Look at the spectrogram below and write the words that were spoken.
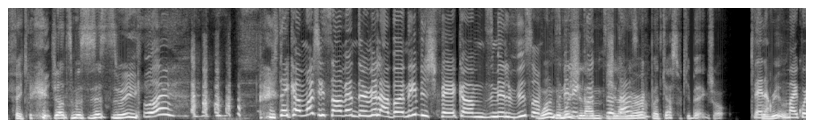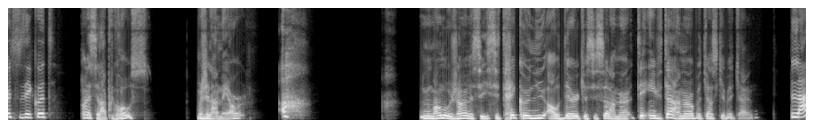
fait que. Genre, tu m'as sous-estimé. Ouais! J'étais comme moi, j'ai 122 000 abonnés, puis je fais comme 10 000 vues sur Ouais, 10 mais 000 moi, j'ai la, la meilleure podcast au Québec, genre. Ben non, real. Mike Ward, tu nous écoutes. Ouais, c'est la plus grosse. Moi, j'ai la meilleure. Oh! Je me demande aux gens, c'est, très connu out there que c'est ça la meilleure. T'es invité à la meilleure podcast du Québec, Karen. La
